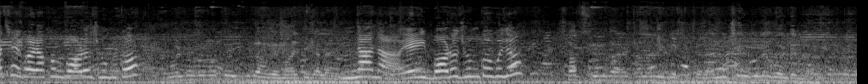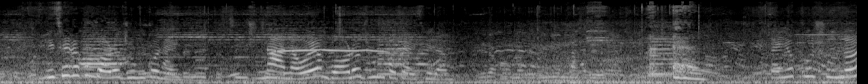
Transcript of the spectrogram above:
আছে এরকম বড় ঝুমকো? না না, এই বড় ঝুমকোগুলো? নিচে এরকম বড় ঝুমকো নেই। না না, ওরকম বড় ঝুমকো চাইছিলাম। তাই হোক, খুব সুন্দর।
